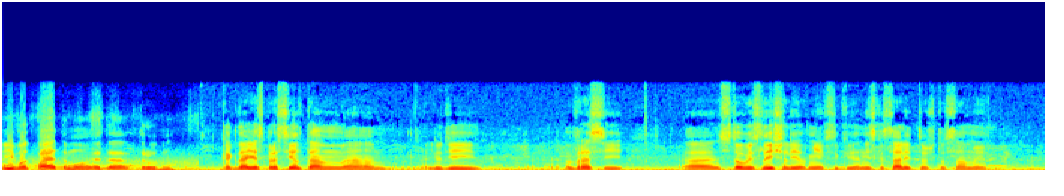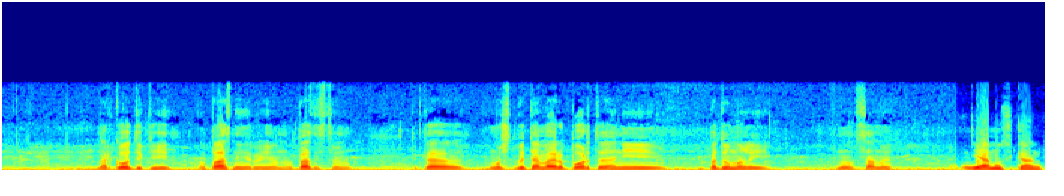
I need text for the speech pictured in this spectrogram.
И вот поэтому это трудно. Когда я спросил там э, людей в России, э, что вы слышали в Мексике, они сказали то, что самые наркотики, опасный район, опасная страна. Тогда, может быть, там в аэропорт они подумали, ну, самое. Я музыкант,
